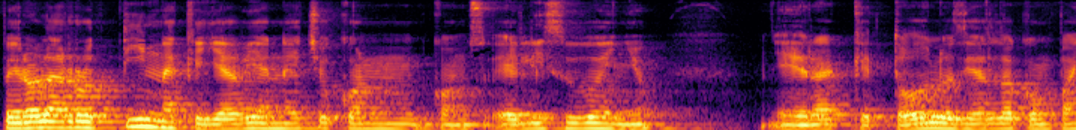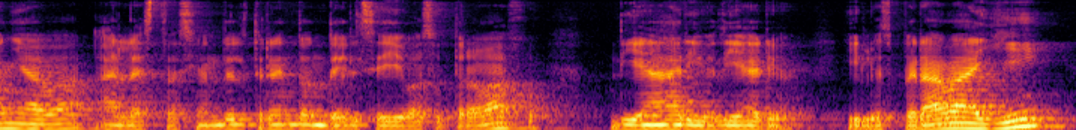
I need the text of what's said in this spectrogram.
Pero la rutina que ya habían hecho con, con él y su dueño era que todos los días lo acompañaba a la estación del tren donde él se iba a su trabajo, diario, diario, y lo esperaba allí.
